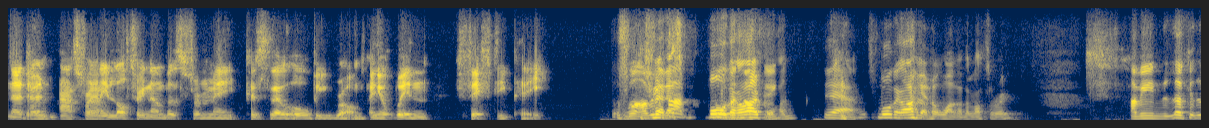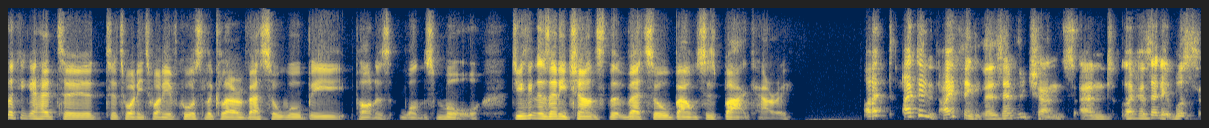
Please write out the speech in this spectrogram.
No, don't ask for any lottery numbers from me because they'll all be wrong, and you'll win 50p. Well, I mean, that's that's more more than than I've won. Yeah, it's more than I've ever won on the lottery. I mean, look looking ahead to, to 2020, of course, Leclerc and Vettel will be partners once more. Do you think there's any chance that Vettel bounces back, Harry? I, I don't. I think there's every chance, and like I said, it was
